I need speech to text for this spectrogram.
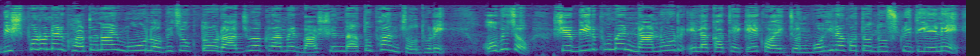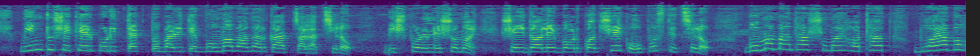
বিস্ফোরণের ঘটনায় মূল অভিযুক্ত রাজুয়া গ্রামের বাসিন্দা তুফান চৌধুরী। অভিযোগ, সে বীরভূমের নানুর এলাকা থেকে কয়েকজন বহিরাগত দুষ্কৃতী এনে মিন্টু শেখের পরিত্যক্ত বাড়িতে বোমা বাঁধার কাজ চালাচ্ছিল। বিস্ফোরণের সময় সেই দলে বরকত শেখও উপস্থিত ছিল। বোমা বাঁধার সময় হঠাৎ ভয়াবহ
